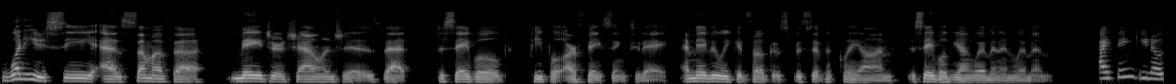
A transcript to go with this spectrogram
what do you see as some of the major challenges that disabled people are facing today? And maybe we could focus specifically on disabled young women and women. I think, you know,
